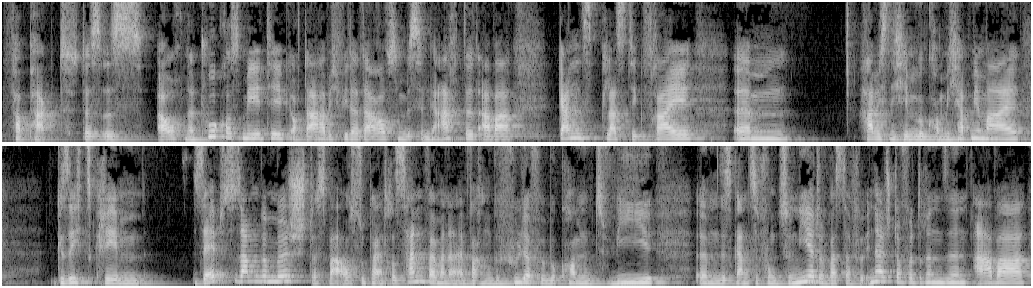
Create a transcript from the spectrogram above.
verpackt. Das ist auch Naturkosmetik. Auch da habe ich wieder darauf so ein bisschen geachtet, aber ganz plastikfrei. Ähm, habe ich es nicht hinbekommen. Ich habe mir mal Gesichtscreme selbst zusammengemischt. Das war auch super interessant, weil man dann einfach ein Gefühl dafür bekommt, wie ähm, das Ganze funktioniert und was da für Inhaltsstoffe drin sind. Aber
